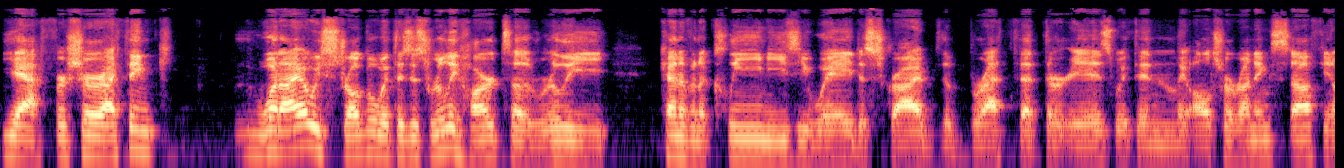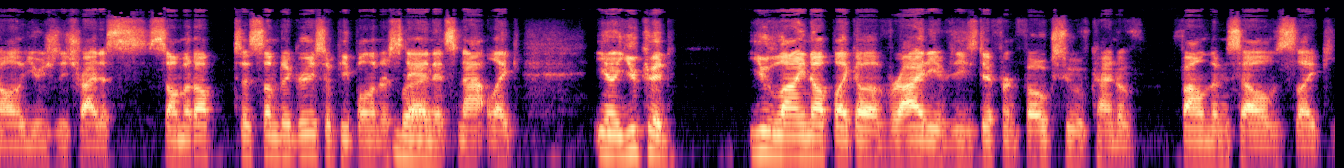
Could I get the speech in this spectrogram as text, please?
Yeah, for sure. I think what I always struggle with is it's really hard to really kind of in a clean, easy way describe the breadth that there is within the ultra running stuff. You know, I'll usually try to sum it up to some degree so people understand right. it's not like, you know, you could you line up like a variety of these different folks who have kind of found themselves like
